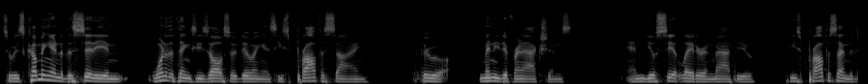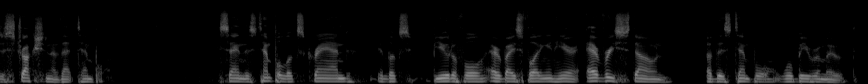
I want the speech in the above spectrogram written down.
So he's coming into the city, and one of the things he's also doing is he's prophesying through many different actions, and you'll see it later in Matthew. He's prophesying the destruction of that temple. He's saying this temple looks grand, it looks beautiful, everybody's flooding in here. Every stone of this temple will be removed,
